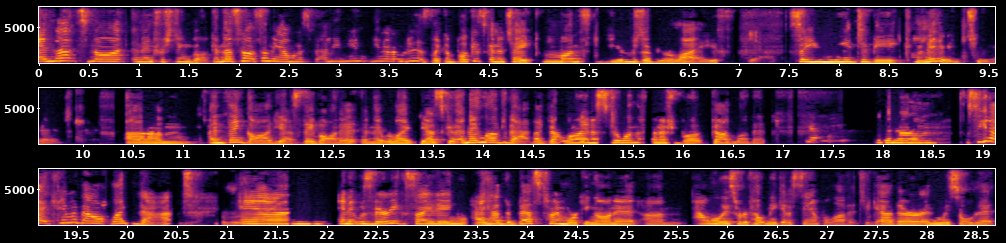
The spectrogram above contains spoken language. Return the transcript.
and that's not an interesting book, and that's not something i want to spend. I mean, you you know how it is. Like a book is going to take months, years of your life, Yeah. so you need to be committed to it. Um, and thank God, yes, they bought it, and they were like, yes, good, and they loved that. Like that line is still in the finished book. God love it. Yeah. And, um, so yeah, it came about like that, Mhm. and and it was very exciting. I had the best time working on it. Um, Alloy sort of helped me get a sample of it together, and then we sold it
